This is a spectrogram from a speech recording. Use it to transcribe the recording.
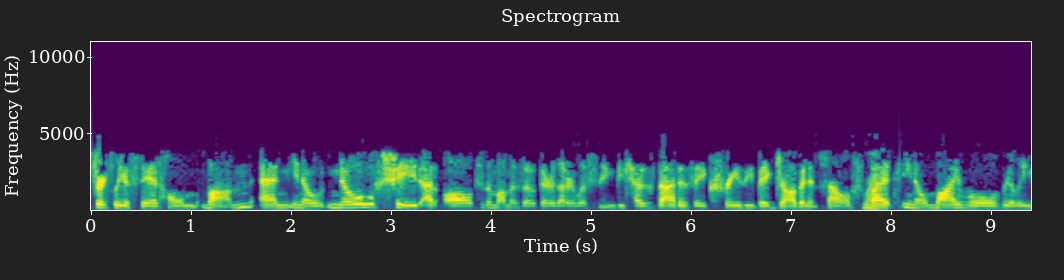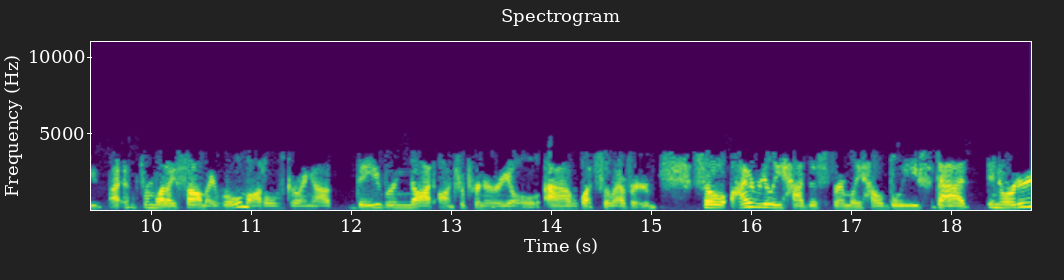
strictly a stay at home mom. And, you know, no shade at all to the mamas out there that are listening because that is a crazy big job in itself. Right. But, you know, my role really, from what I saw, my role models growing up, they were not entrepreneurial uh, whatsoever. So I really had this firmly held belief that in order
